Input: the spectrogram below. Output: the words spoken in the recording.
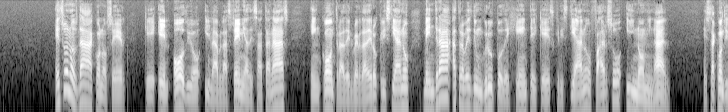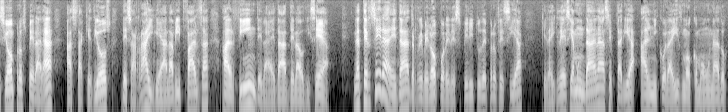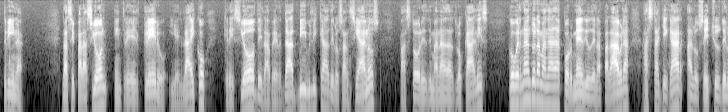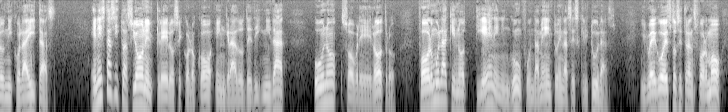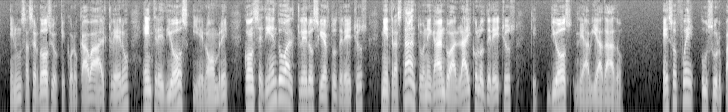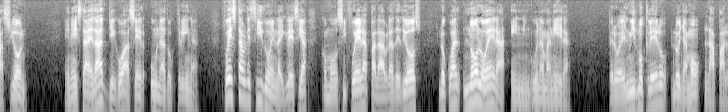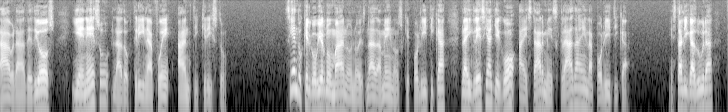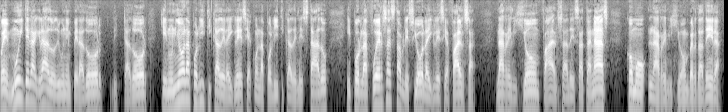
Eso nos da a conocer que el odio y la blasfemia de Satanás en contra del verdadero cristiano vendrá a través de un grupo de gente que es cristiano, falso y nominal. Esta condición prosperará hasta que Dios desarraigue a la vid falsa al fin de la edad de la Odisea. La tercera edad reveló por el espíritu de profecía que la iglesia mundana aceptaría al nicolaísmo como una doctrina. La separación entre el clero y el laico creció de la verdad bíblica de los ancianos, pastores de manadas locales, gobernando la manada por medio de la palabra hasta llegar a los hechos de los nicolaitas. En esta situación el clero se colocó en grados de dignidad, uno sobre el otro, fórmula que no tiene ningún fundamento en las escrituras. Y luego esto se transformó en un sacerdocio que colocaba al clero entre Dios y el hombre, concediendo al clero ciertos derechos, mientras tanto negando al laico los derechos que Dios le había dado. Eso fue usurpación. En esta edad llegó a ser una doctrina. Fue establecido en la iglesia como si fuera palabra de Dios, lo cual no lo era en ninguna manera. Pero el mismo clero lo llamó la palabra de Dios, y en eso la doctrina fue anticristo. Siendo que el gobierno humano no es nada menos que política, la Iglesia llegó a estar mezclada en la política. Esta ligadura fue muy del agrado de un emperador, dictador, quien unió la política de la Iglesia con la política del Estado y por la fuerza estableció la Iglesia falsa, la religión falsa de Satanás, como la religión verdadera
